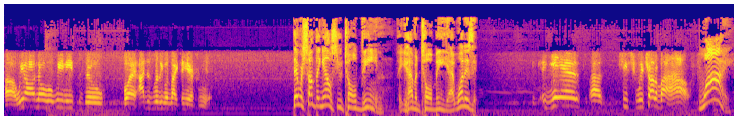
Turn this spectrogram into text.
Uh, we all know what we need to do, but I just really would like to hear from you. There was something else you told Dean that you haven't told me yet. What is it? Yes, uh, we're trying to buy a house. Why?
